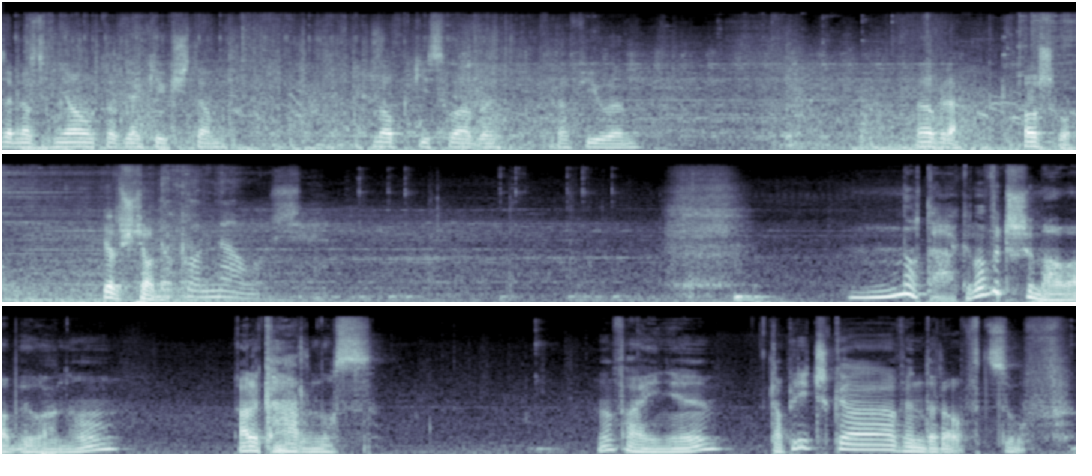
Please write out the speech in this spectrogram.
zamiast w nią to w jakieś tam knopki słabe trafiłem. Dobra, poszło. Pierścionek. Dokonało się. No tak, no wytrzymała była, no. Alkarnus. No fajnie. Kapliczka wędrowców.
